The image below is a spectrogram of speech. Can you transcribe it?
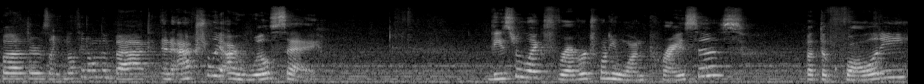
But there's like nothing on the back, and actually I will say, these are like Forever 21 prices, but the quality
